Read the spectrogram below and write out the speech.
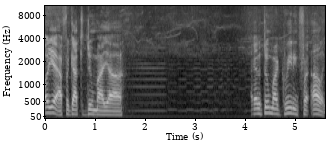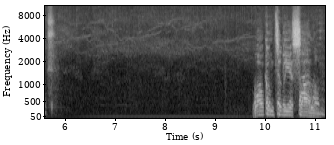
Oh yeah, I forgot to do my uh I gotta do my greeting for Alex. Welcome to the asylum.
